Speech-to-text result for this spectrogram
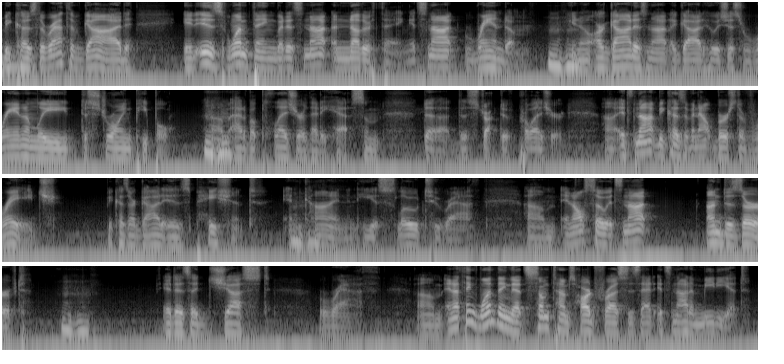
Because the wrath of God, it is one thing, but it's not another thing. It's not random. You know, our God is not a God who is just randomly destroying people um, out of a pleasure that he has, some uh, destructive pleasure. Uh, it's not because of an outburst of rage, because our God is patient and kind and he is slow to wrath. Um, and also, it's not undeserved. It is a just wrath. Um, and I think one thing that's sometimes hard for us is that it's not immediate.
